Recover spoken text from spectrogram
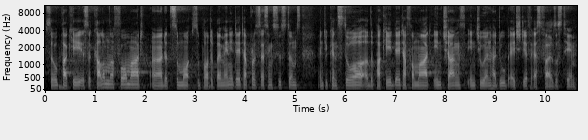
So Parquet is a columnar format uh, that's supported by many data processing systems, and you can store uh, the Parquet data format in chunks into an Hadoop HDFS file system.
